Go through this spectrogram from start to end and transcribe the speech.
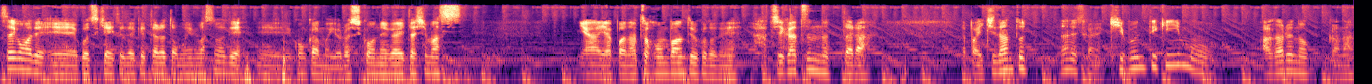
最後まで、えーご付き合いいただけたらと思いますので、え今回もよろしくお願いいたします。いやー、やっぱ夏本番ということでね、8月になったら、やっぱ一段と、何ですかね、気分的にも上がるのかな？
